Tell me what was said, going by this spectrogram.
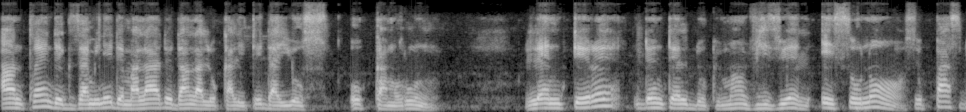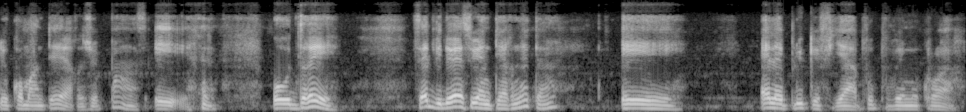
en train d'examiner des malades dans la localité d'Ayos au Cameroun. L'intérêt d'un tel document visuel et sonore se passe de commentaires, je pense. Et Audrey, cette vidéo est sur Internet hein, et elle est plus que fiable, vous pouvez me croire.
